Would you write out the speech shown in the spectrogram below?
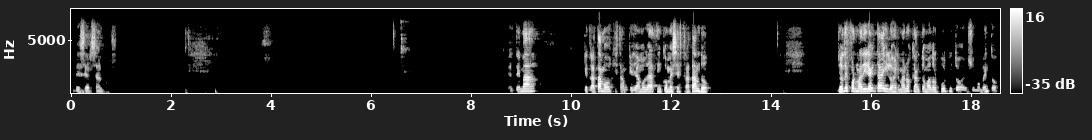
de ser salvos. el tema que tratamos, que, estamos, que llevamos ya cinco meses tratando, yo de forma directa y los hermanos que han tomado el púlpito en su momento,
